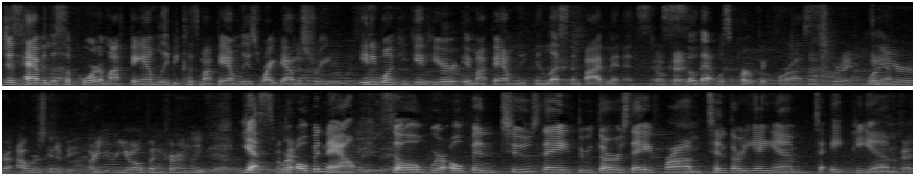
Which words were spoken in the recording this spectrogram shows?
just having the support of my family because my family is right down the street. Anyone can get here in my family in less than five minutes. Okay. So that was perfect for us. That's great. What Yeah. are your hours going to be? Are you you're open currently? Yes, we're open now. So we're open Tuesday through Thursday from 10:30 a.m. to 8 p.m. Okay.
